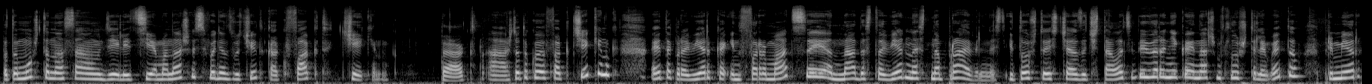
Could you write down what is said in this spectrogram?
Потому что на самом деле тема наша сегодня звучит как факт-чекинг. Так. А что такое факт-чекинг? Это проверка информации на достоверность, на правильность. И то, что я сейчас зачитала тебе, Вероника, и нашим слушателям, это пример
